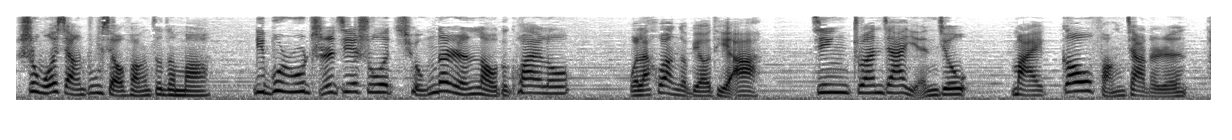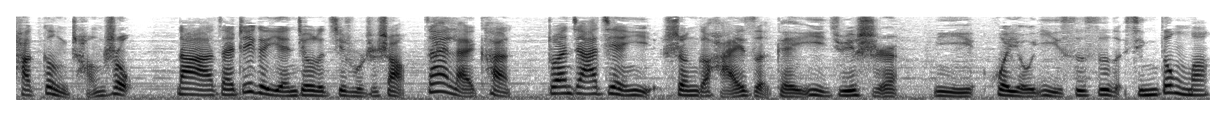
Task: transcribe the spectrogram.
是我想住小房子的吗？你不如直接说穷的人老得快喽。”我来换个标题啊，经专家研究，买高房价的人他更长寿。那在这个研究的基础之上，再来看专家建议生个孩子给一居室，你会有一丝丝的心动吗？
